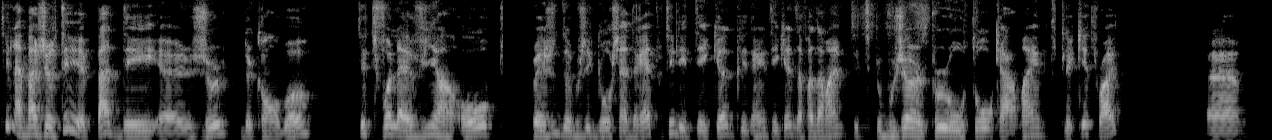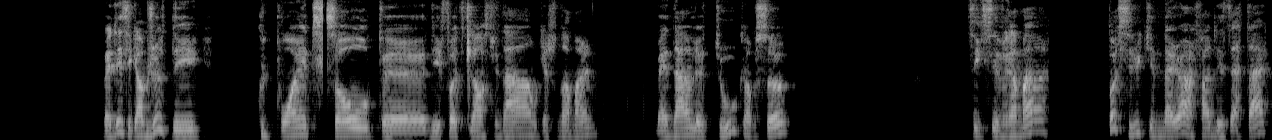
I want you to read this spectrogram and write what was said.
Tu sais, la majorité, pas des euh, jeux de combat, tu sais, tu vois la vie en haut, tu peux juste de bouger de gauche à droite, ou tu sais, les Taken, puis les derniers Taken, ça fait de même, tu peux bouger un peu autour quand même, tout le kit, right? Euh, ben, tu sais, c'est comme juste des coups de poing, tu sautes, euh, des fois tu lances une arme ou quelque chose de même. Mais dans le tout, comme ça, c'est que c'est vraiment pas celui qui est le meilleur à faire des attaques,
